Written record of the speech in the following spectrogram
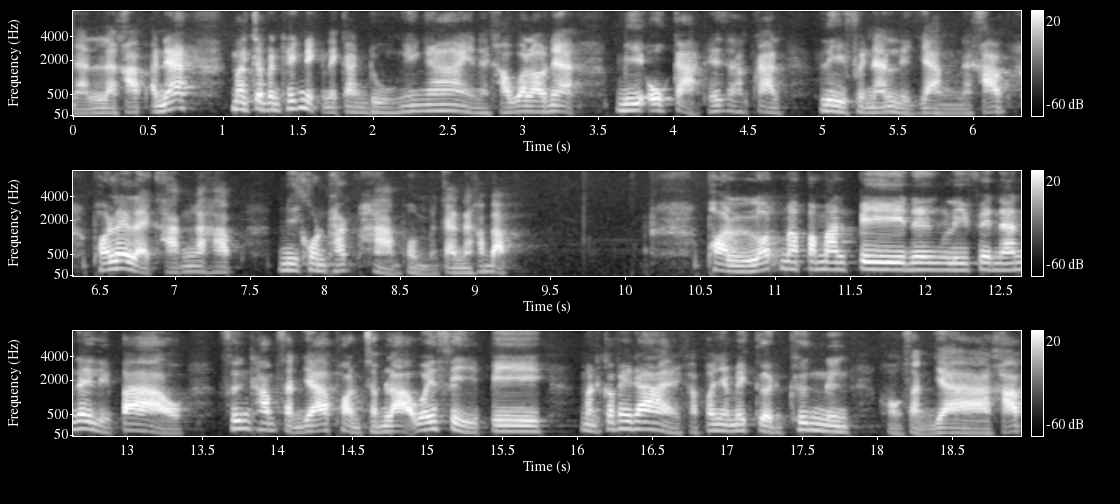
แนนซ์แล้วครับ อันเนี้ยมันจะเป็นเทคนิคในการดูง่ายๆนะครับว่าเราเนี่ยมีโอกาสที่จะทำการรีไฟแนนซ์หรือยังนะครับ เพราะหลายๆครั้งนะครับมีคนทักถามผมเหมือนกันนะครับแบบ ผ่อนรถมาประมาณปีหนึ่งรีไฟแนนซ์ได้หรือเปล่า ซึ่งทำสัญญาผ่อนชำระไว้ 4 ปี มันก็ไม่ได้ครับเพราะยังไม่เกินครึ่งหนึ่งของสัญญาครับ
